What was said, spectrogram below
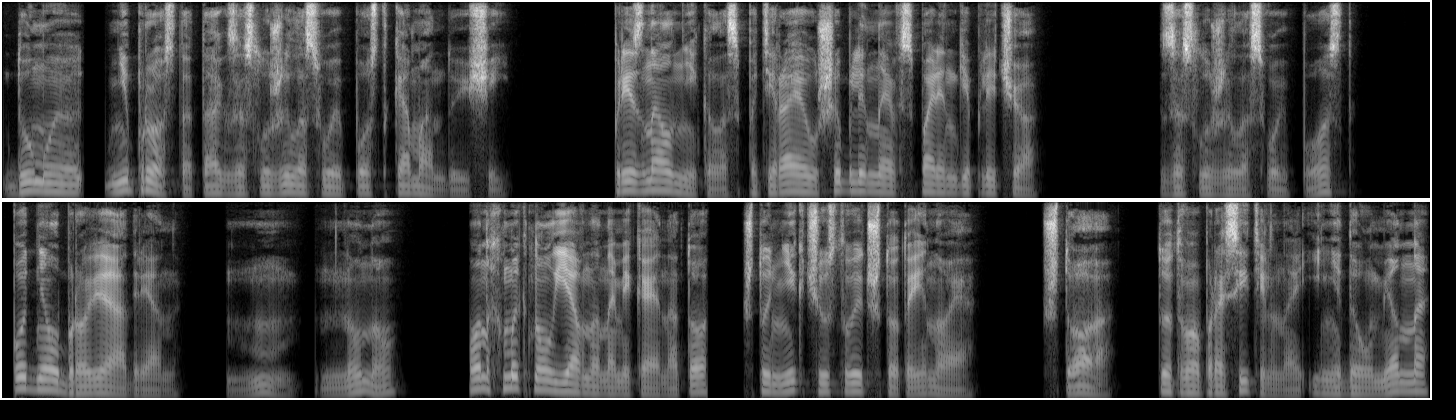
думаю, не просто так заслужила свой пост командующий», признал Николас, потирая ушибленное в спарринге плечо. «Заслужила свой пост?» Поднял брови Адриан. «Ммм, ну-ну». Он хмыкнул, явно намекая на то, что Ник чувствует что-то иное. «Что?» Тот вопросительно и недоуменно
